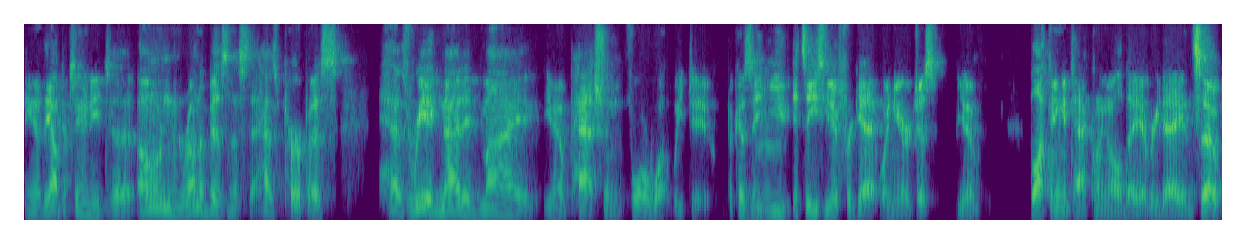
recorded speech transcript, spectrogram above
you know the opportunity to own and run a business that has purpose has reignited my you know passion for what we do because mm. you, it's easy to forget when you're just you know blocking and tackling all day every day and so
